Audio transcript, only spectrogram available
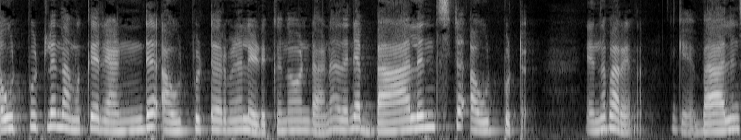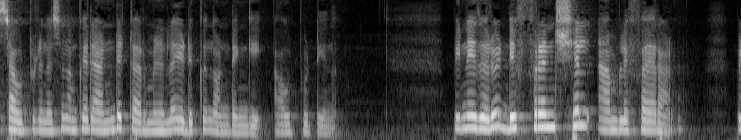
ഔട്ട്പുട്ടിൽ നമുക്ക് രണ്ട് ഔട്ട്പുട്ട് ടെർമിനൽ എടുക്കുന്നതുകൊണ്ടാണ് അതിനെ ബാലൻസ്ഡ് ഔട്ട്പുട്ട് എന്ന് പറയുന്നത്. ഓക്കെ ബാലൻസ്ഡ് ഔട്ട്പുട്ട് എന്ന് വെച്ചാൽ നമുക്ക് രണ്ട് ടെർമിനൽ എടുക്കുന്നുണ്ടെങ്കിൽ ഔട്ട്പുട്ടിൽ നിന്ന് പിന്നെ ഇതൊരു ഡിഫറൻഷ്യൽ ആംപ്ലിഫയർ ആണ്. ഇപ്പോൾ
